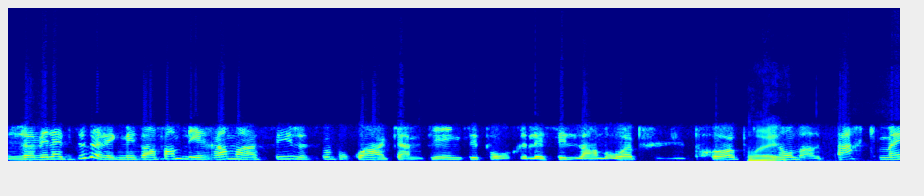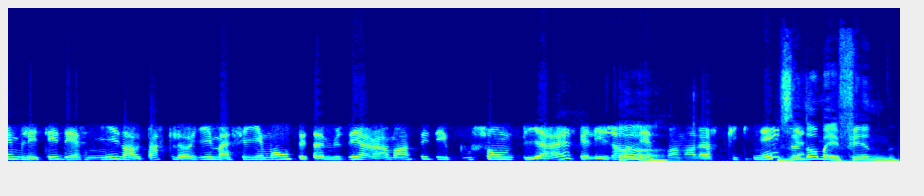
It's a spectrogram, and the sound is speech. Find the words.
j'avais l'habitude avec mes enfants de les ramasser, je sais pas pourquoi, en camping, tu sais, pour laisser l'endroit plus propre. Ouais. Sinon, dans le parc, même l'été dernier, dans le parc Laurier, ma fille et moi, on s'est amusés à ramasser des bouchons de bière que les gens Ah. laissent pendant leur pique-nique. Vous êtes donc bien fine.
